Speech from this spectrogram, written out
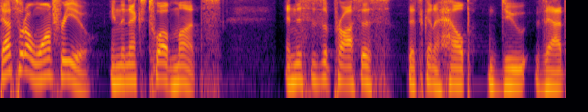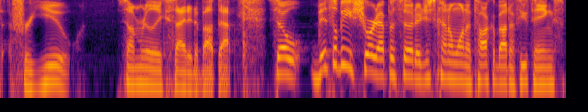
That's what I want for you in the next 12 months. And this is a process that's going to help do that for you. So I'm really excited about that. So this will be a short episode. I just kind of want to talk about a few things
